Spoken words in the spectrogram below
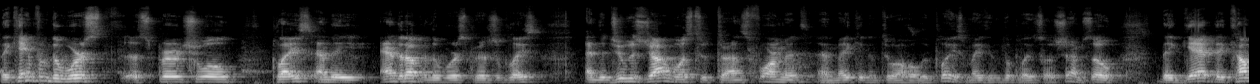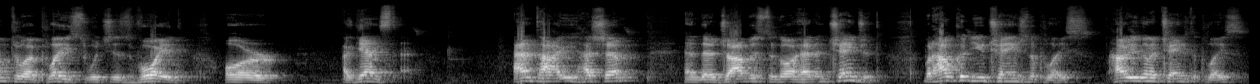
They came from the worst uh, spiritual place, and they ended up in the worst spiritual place. And the Jewish job was to transform it and make it into a holy place, make it into a place of Hashem. So they get, they come to a place which is void or against anti Hashem, and their job is to go ahead and change it. But how could you change the place? How are you going to change the place?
